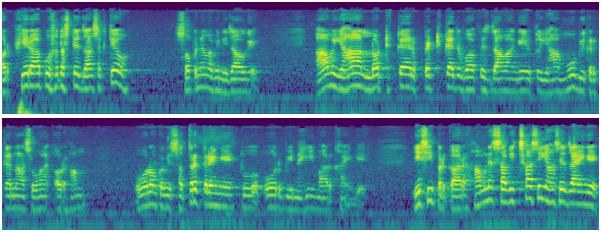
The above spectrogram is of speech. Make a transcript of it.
और फिर आप उस रास्ते जा सकते हो। सपने में भी नहीं जाओगे। हम यहाँ लौट कर पिट कर जब वापस जावांगे तो यहाँ मुँह भी करके ना सोएँ और हम औरों को भी सतर्क करेंगे तो और भी नहीं मार खाएँगे। इसी प्रकार हमने सब इच्छा से यहाँ से जाएँगे।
